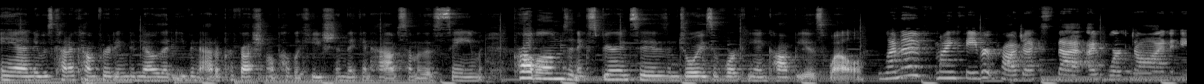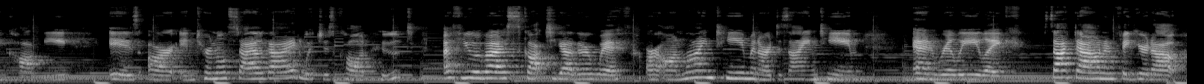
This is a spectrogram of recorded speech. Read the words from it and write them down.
and it was kind of comforting to know that even at a professional publication they can have some of the same problems and experiences and joys of working in copy as well. One of my favorite projects that I've worked on in copy is our internal style guide, which is called Hoot. A few of us got together with our online team and our design team and really like sat down and figured out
